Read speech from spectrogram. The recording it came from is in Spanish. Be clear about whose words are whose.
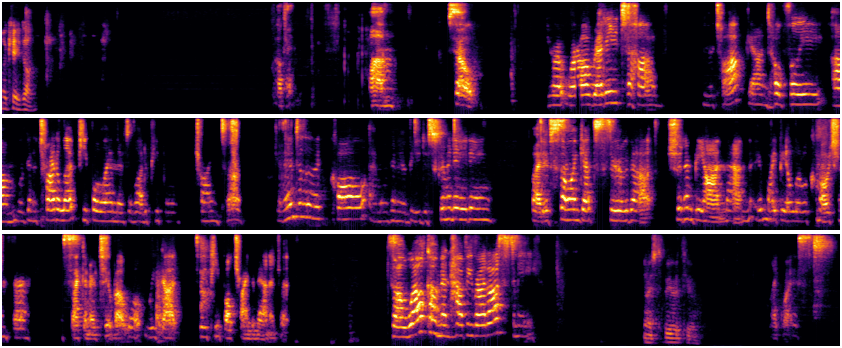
Speaker 1: Okay, done.
Speaker 2: Okay. Um, so we're all ready to have your talk and hopefully um, we're going to try to let people in. There's a lot of people trying to get into the call and we're going to be discriminating. But if someone gets through that shouldn't be on, then it might be a little commotion for a second or two, but we'll, we've got three people trying to manage it. So welcome and happy Radhastami.
Speaker 3: Nice to be with you.
Speaker 2: Likewise.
